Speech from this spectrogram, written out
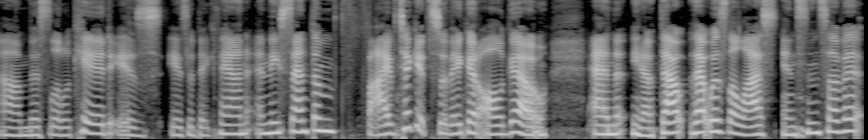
Um, this little kid is is a big fan, and they sent them five tickets so they could all go. And you know that that was the last instance of it.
